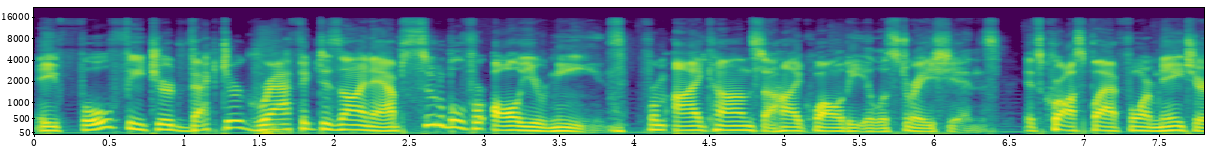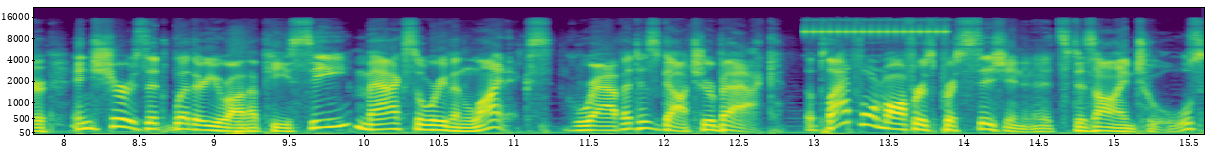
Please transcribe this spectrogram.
a full-featured vector graphic design app suitable for all your needs, from icons to high-quality illustrations. Its cross-platform nature ensures that whether you're on a PC, Mac, or even Linux, Gravit has got your back. The platform offers precision in its design tools,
